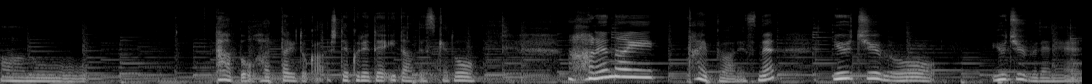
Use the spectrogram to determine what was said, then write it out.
あのープを張ったりとかしてくれていたんですけど張れないタイプはですね YouTube を YouTube でね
